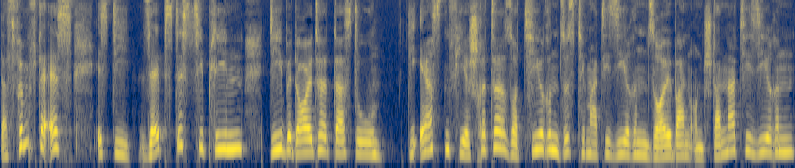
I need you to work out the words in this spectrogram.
das fünfte S ist die Selbstdisziplin. Die bedeutet, dass du die ersten vier Schritte sortieren, systematisieren, säubern und standardisieren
